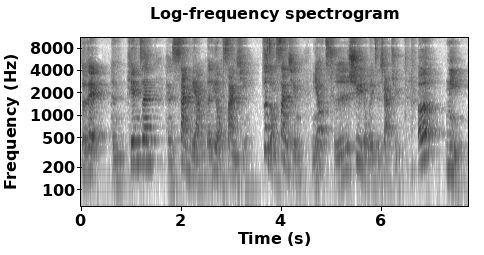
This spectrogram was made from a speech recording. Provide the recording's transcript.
对不对？很天真、很善良的一种善行。这种善行你要持续的维持下去，而你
